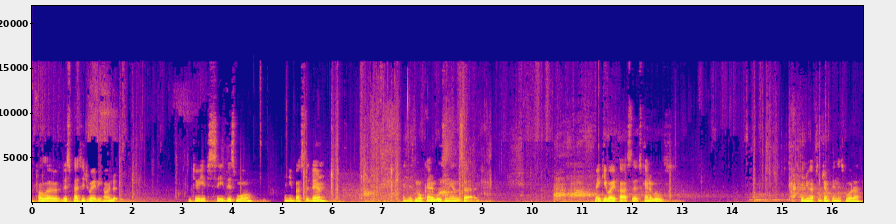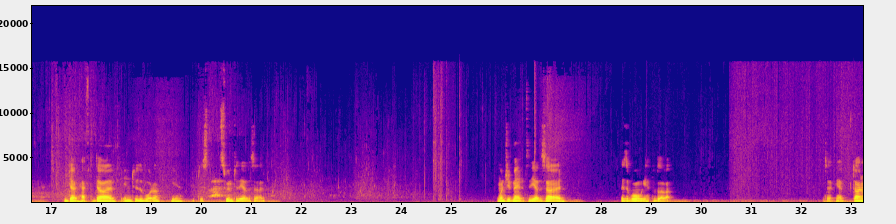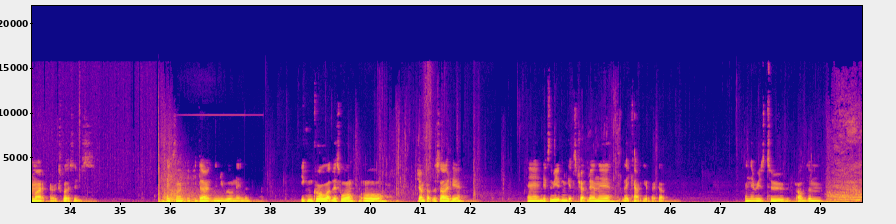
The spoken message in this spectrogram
Follow this passageway behind it until you see this wall and you bust it down and there's more cannibals on the other side. Make your way past those cannibals and you have to jump in this water. You don't have to dive into the water here, just swim to the other side. Once you've made it to the other side, there's a wall you have to blow up. So if you have dynamite or explosives, excellent. If you don't, then you will need them. You can crawl up this wall, or jump up the side here, and if the mutant gets trapped down there, they can't get back up. And there is two of them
